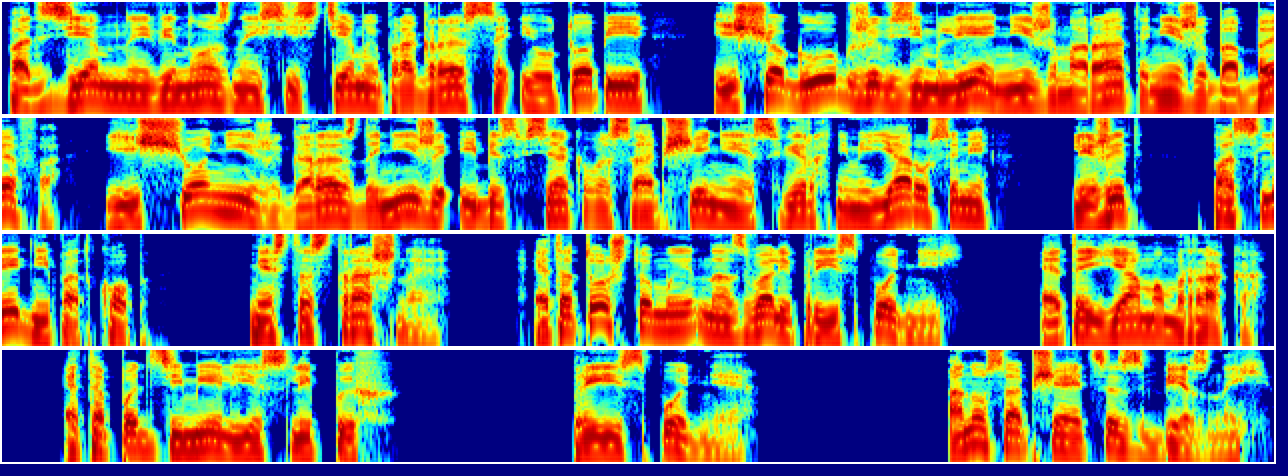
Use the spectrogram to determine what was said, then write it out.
подземной венозной системой прогресса и утопии, еще глубже в земле, ниже Марата, ниже Бабефа, еще ниже, гораздо ниже и без всякого сообщения с верхними ярусами, лежит последний подкоп, место страшное. Это то, что мы назвали преисподней. Это яма мрака. Это подземелье слепых. Преисподнее. Оно сообщается с бездной.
